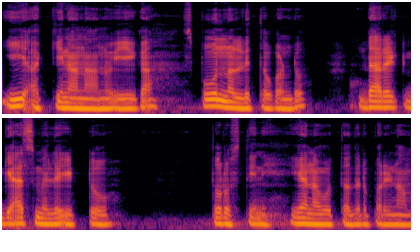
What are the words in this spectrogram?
ಈ ಅಕ್ಕಿನ ನಾನು ಈಗ ಸ್ಪೂನ್ನಲ್ಲಿ ತಗೊಂಡು ಡೈರೆಕ್ಟ್ ಗ್ಯಾಸ್ ಮೇಲೆ ಇಟ್ಟು ತೋರಿಸ್ತೀನಿ. ಏನಾಗುತ್ತೆ ಅದರ ಪರಿಣಾಮ?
